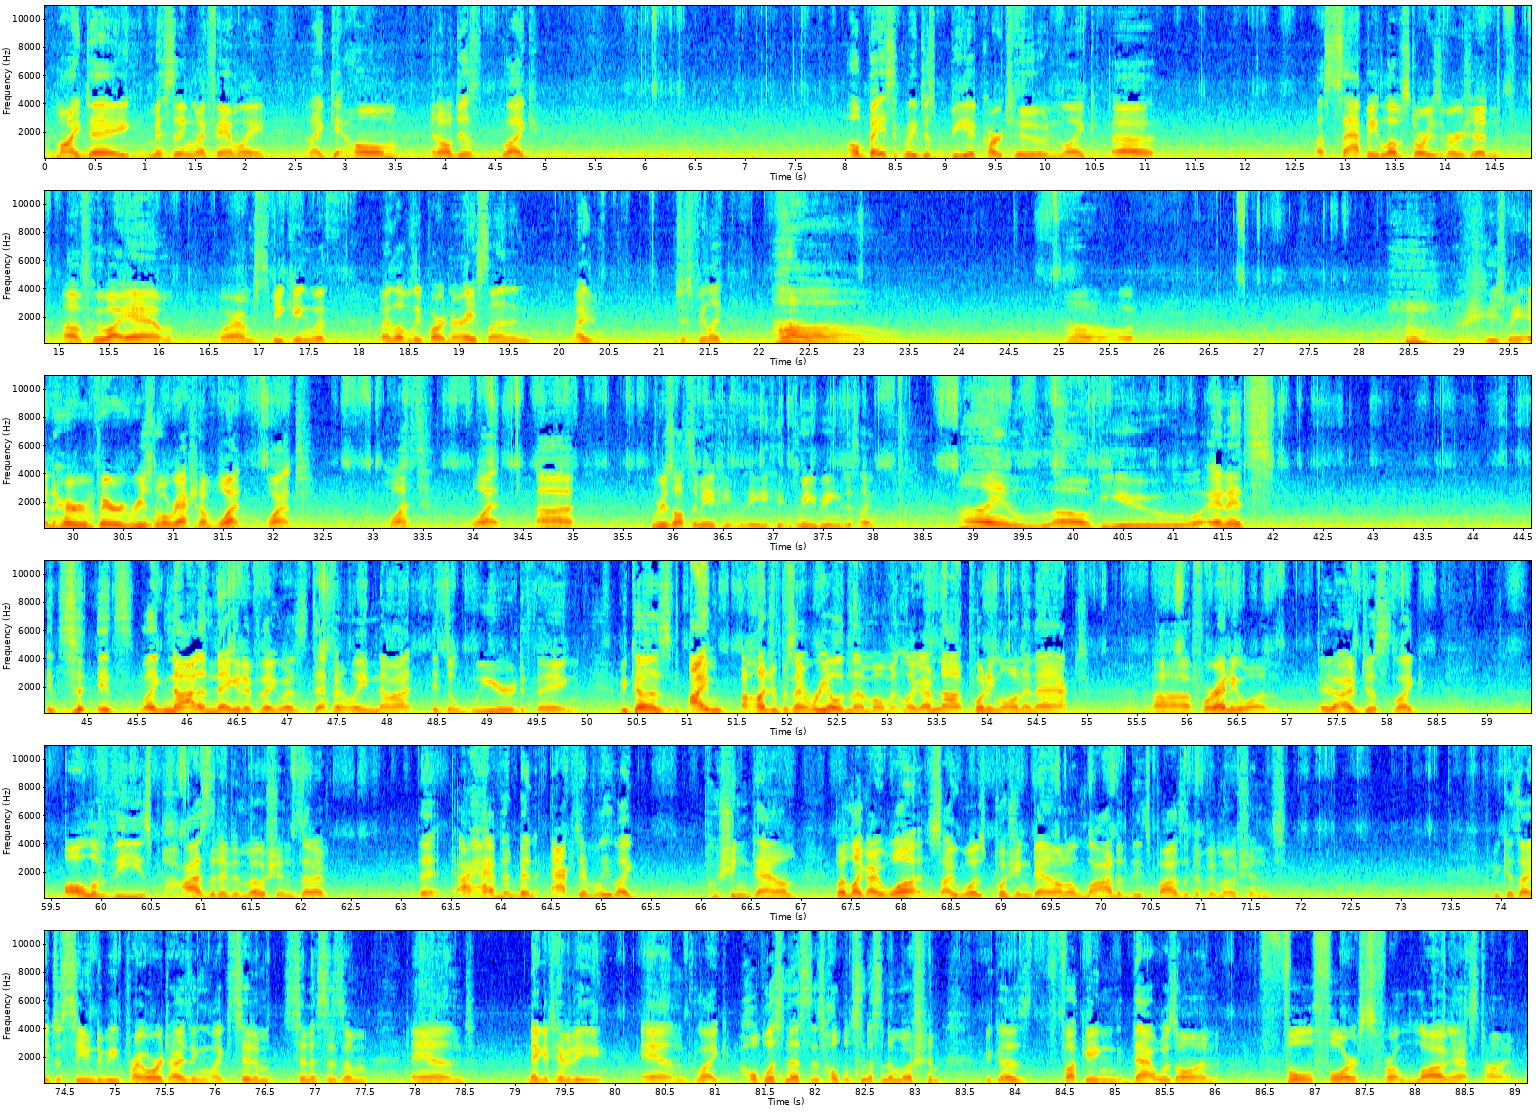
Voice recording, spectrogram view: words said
my day missing my family, and I get home and I'll just like I'll basically just be a cartoon, like uh, a sappy love stories version of who I am, where I'm speaking with my lovely partner Aislinn, and I just be like, oh, oh. Excuse me. And her very reasonable reaction of what? What? What? What? Uh, results in me being, me being just like, I love you. And it's. It's it's like not a negative thing, but it's definitely not. It's a weird thing because I'm 100% real in that moment. Like I'm not putting on an act uh, for anyone. I'm just like all of these positive emotions that I've that I haven't been actively like pushing down, but like I was. I was pushing down a lot of these positive emotions because I just seem to be prioritizing like cynicism and negativity and like hopelessness. Is hopelessness an emotion? because fucking that was on full force for a long ass time.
